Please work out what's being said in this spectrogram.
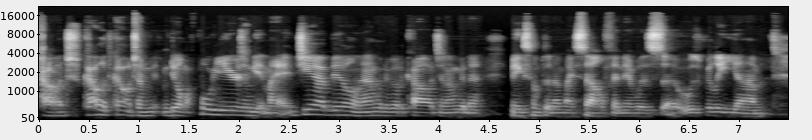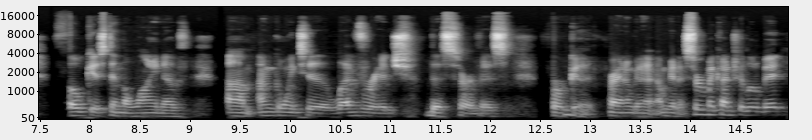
college, college, college. I'm, I'm doing my four years. I'm getting my GI Bill, and I'm going to go to college, and I'm going to make something of myself. And it was uh, it was really um, focused in the line of um, I'm going to leverage this service for good, right? I'm gonna I'm gonna serve my country a little bit.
